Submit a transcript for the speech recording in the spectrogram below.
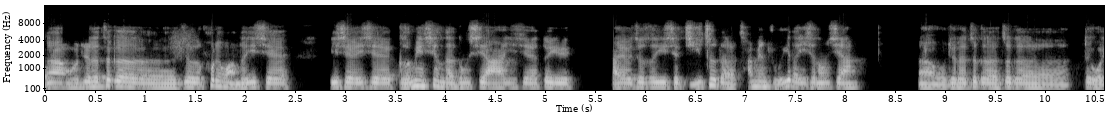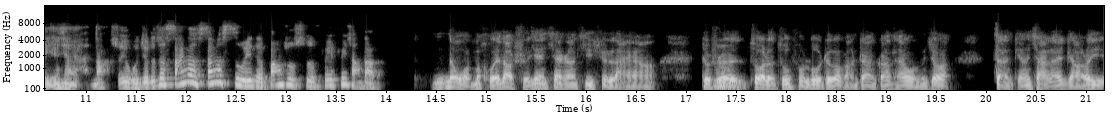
啊，我觉得这个就是互联网的一些。一些一些革命性的东西啊，一些对于还有就是一些极致的产品主义的一些东西啊，呃，我觉得这个这个对我影响也很大，所以我觉得这三个三个思维的帮助是非非常大的。那我们回到时间线上继续来啊，就是做了族谱录这个网站，刚才我们就暂停下来聊了一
